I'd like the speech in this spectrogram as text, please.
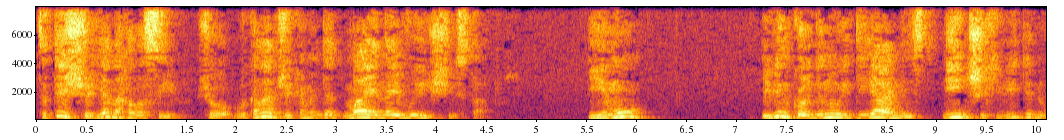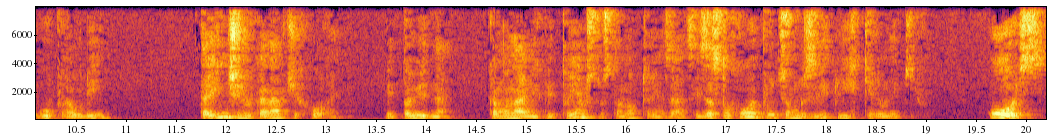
Це те, що я наголосив, що виконавчий комітет має найвищий статус. І йому і він координує діяльність інших відділів управлінь та інших виконавчих органів, відповідно комунальних підприємств, установ та організацій, і заслуховує при цьому звіту їх керівників. Ось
